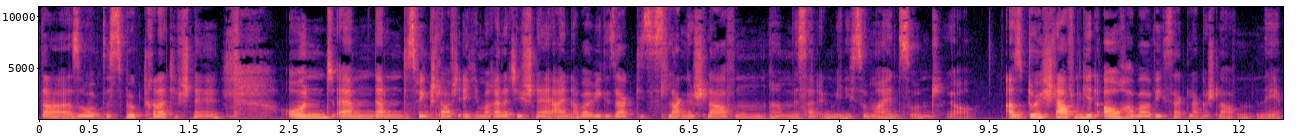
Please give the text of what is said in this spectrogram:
da. Also das wirkt relativ schnell. Und ähm, dann, deswegen schlafe ich eigentlich immer relativ schnell ein. Aber wie gesagt, dieses lange Schlafen ähm, ist halt irgendwie nicht so meins. Und ja, also durchschlafen geht auch, aber wie gesagt, lange schlafen, nee.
